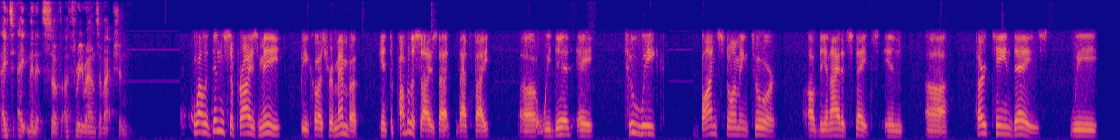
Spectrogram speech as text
eight eight minutes of uh, three rounds of action? Well, it didn't surprise me because remember and to publicize that that fight, uh, we did a two-week barnstorming tour of the United States. In uh, 13 days, we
